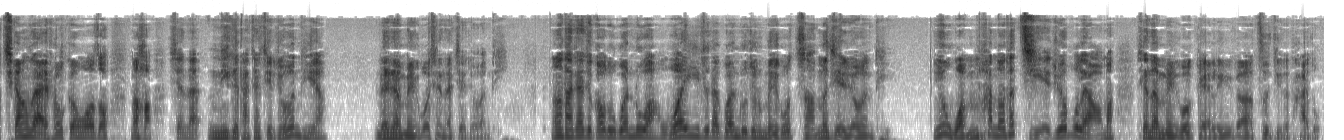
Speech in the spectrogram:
枪在手，跟我走。那好，现在你给大家解决问题呀，人家美国现在解决问题，那大家就高度关注啊。我也一直在关注，就是美国怎么解决问题。因为我们判断它解决不了嘛，现在美国给了一个自己的态度，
